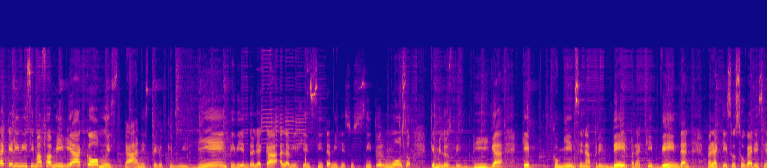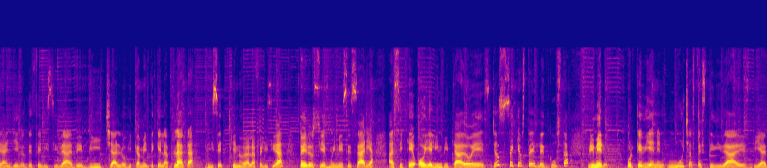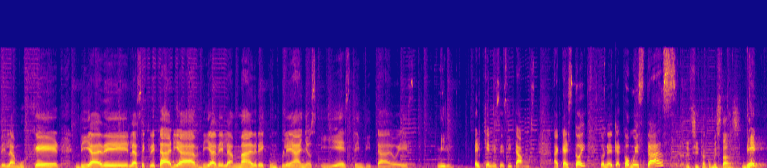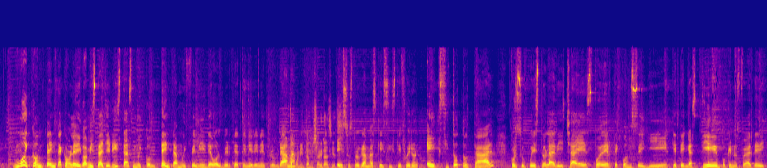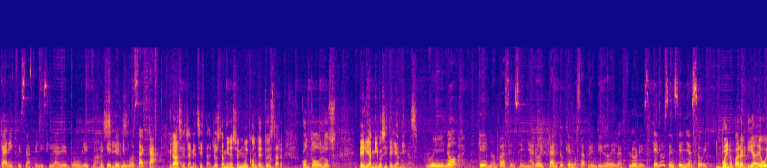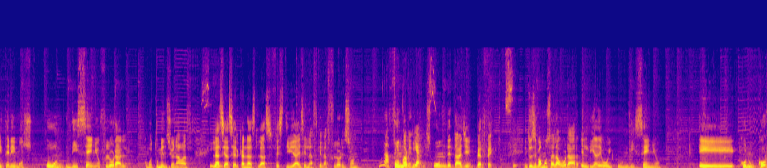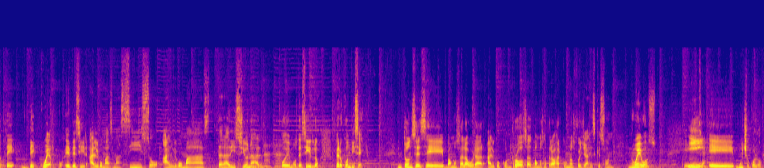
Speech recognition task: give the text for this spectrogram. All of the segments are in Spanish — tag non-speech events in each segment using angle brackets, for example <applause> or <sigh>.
Hola queridísima familia, ¿cómo están? Espero que muy bien, pidiéndole acá a la Virgencita, mi Jesucito hermoso, que me los bendiga, que comiencen a aprender, para que vendan, para que esos hogares sean llenos de felicidad, de dicha. Lógicamente que la plata, dice, que no da la felicidad, pero sí es muy necesaria. Así que hoy el invitado es, yo sé que a ustedes les gusta, primero, porque vienen muchas festividades, Día de la Mujer, Día de la Secretaria, Día de la Madre, cumpleaños y este invitado es, miren, el que necesitamos. Acá estoy con Edgar, ¿cómo estás? ¿cómo estás? Bien, muy contenta, como le digo a mis talleristas, muy contenta, muy feliz de volverte a tener en el programa. bonita, muchas gracias. Esos programas que hiciste fueron éxito total. Por supuesto, la dicha es poderte conseguir, que tengas tiempo, que nos puedas dedicar y pues la felicidad es doble porque te tenemos acá. Gracias, Janetcita. Yo también estoy muy contento de estar con todos los teleamigos y teleamigas. Bueno, ¿Qué nos vas a enseñar hoy? Tanto que hemos aprendido de las flores. ¿Qué nos enseñas hoy? Bueno, para el día de hoy tenemos un diseño floral. Como tú mencionabas, se acercan las, las, festividades en las que las flores son fundamentales. Un detalle perfecto. Entonces vamos a elaborar el día de hoy un diseño eh, con un corte de cuerpo, es decir, algo más macizo, algo más tradicional, podemos decirlo, pero con diseño. Entonces eh, vamos a elaborar algo con rosas, vamos a trabajar con unos follajes que son nuevos y eh, mucho color.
